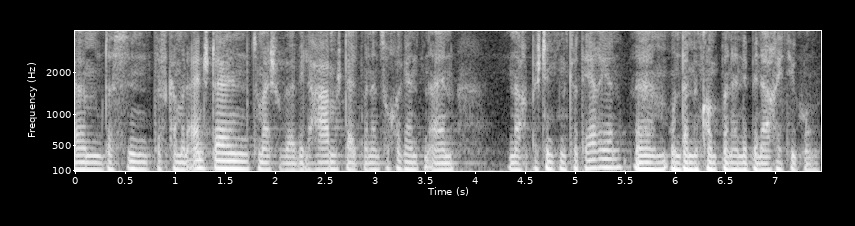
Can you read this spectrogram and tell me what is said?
Ähm, das, das kann man einstellen, zum Beispiel bei Willhaben stellt man einen Suchagenten ein nach bestimmten Kriterien ähm, und dann bekommt man eine Benachrichtigung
